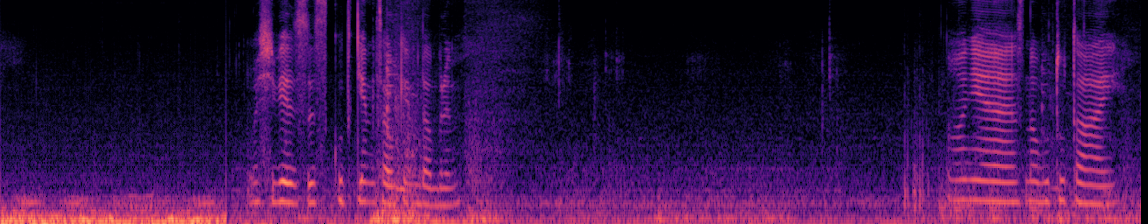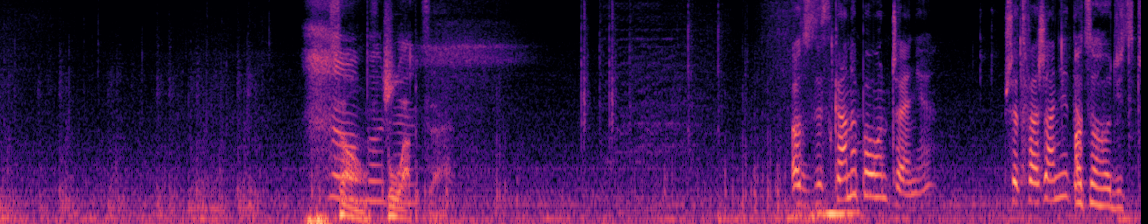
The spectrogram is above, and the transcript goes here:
Właściwie ze skutkiem całkiem dobrym. O nie, znowu tutaj. O Są w Boże. pułapce. Odzyskano połączenie. Przetwarzanie... O co chodzi z.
